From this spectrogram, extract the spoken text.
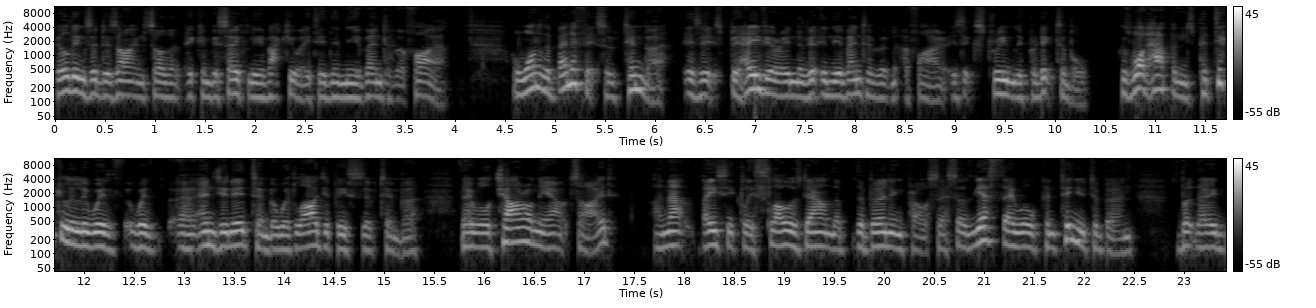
Buildings are designed so that it can be safely evacuated in the event of a fire. And one of the benefits of timber is its behavior in the, in the event of a fire is extremely predictable. Because what happens, particularly with, with uh, engineered timber, with larger pieces of timber, they will char on the outside, and that basically slows down the, the burning process. So, yes, they will continue to burn, but they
